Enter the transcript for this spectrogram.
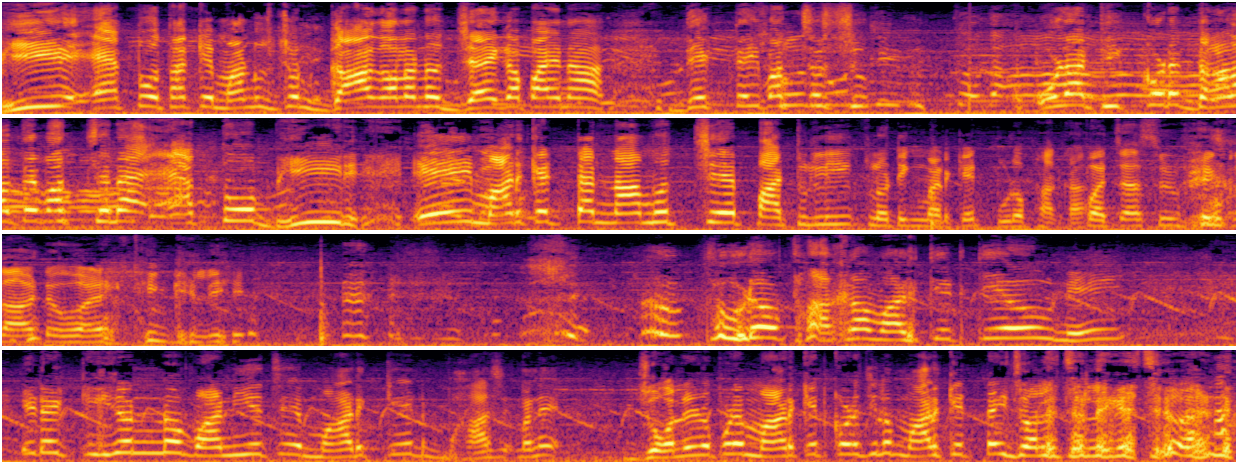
ভিড় এত থাকে মানুষজন গা গলানোর জায়গা পায় না। দেখতেই পাচ্ছ ওরা ঠিক করে দাঁড়াতে পারছে না এত ভিড়। এই মার্কেটটার নাম হচ্ছে পাটুলি ফ্লোটিং মার্কেট পুরো ফাঁকা। পঞ্চাশ রুপে কাট ওভার পুরো ফাঁকা মার্কেট কেউ নেই। এটা কি জন্য বানিয়েছে মার্কেট ভাস মানে জলের ওপরে মার্কেট করেছিল মার্কেটটাই জলে চলে গেছে মানে।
